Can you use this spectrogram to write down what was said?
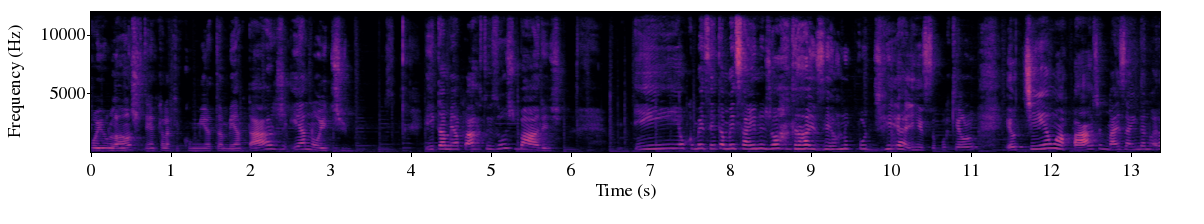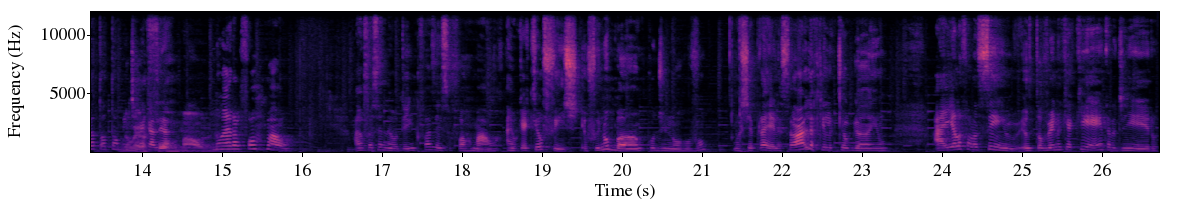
foi o lanche, tem aquela que comia também à tarde e à noite. E também a parte dos bares. E eu comecei também a sair nos jornais e eu não podia isso, porque eu, eu tinha uma parte, mas ainda não era totalmente Não era legal. formal, né? Não era formal. Aí eu falei assim, não, eu tenho que fazer isso formal. Aí o que é que eu fiz? Eu fui no banco de novo, mostrei pra ele, assim, olha aquilo que eu ganho. Aí ela falou assim, eu tô vendo que aqui entra dinheiro,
